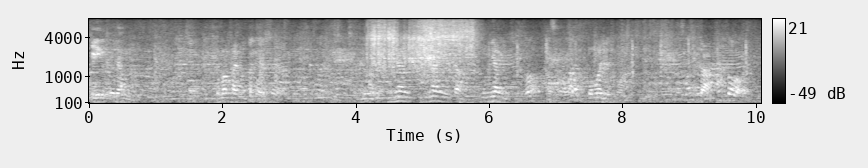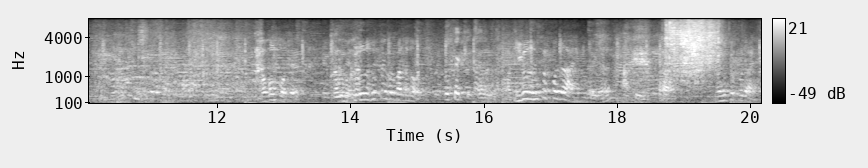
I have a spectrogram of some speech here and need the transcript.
개인 포장. 그만 갈 것도 없어. 그냥, 그냥이니까, 공량이 있어서, 넘어져 좋아. 자, 또. 저번 거 어때? 그거는 흑백으로 만든 거 어때? 흑백 괜찮은 것 같아요. 이거는 흑백 버전 아닙니다, 이거는. 아, 그, 이건 흑백 버전 아니야.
